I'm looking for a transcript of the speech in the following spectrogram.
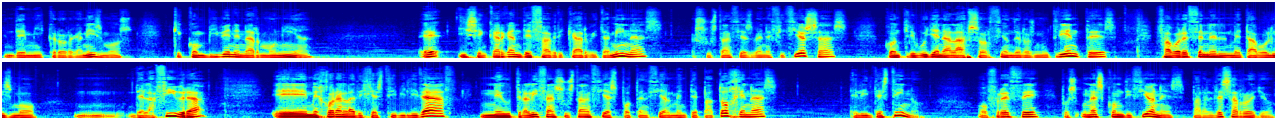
de microorganismos que conviven en armonía eh, y se encargan de fabricar vitaminas, sustancias beneficiosas, contribuyen a la absorción de los nutrientes, favorecen el metabolismo mm, de la fibra, eh, mejoran la digestibilidad, neutralizan sustancias potencialmente patógenas. El intestino ofrece pues, unas condiciones para el desarrollo,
